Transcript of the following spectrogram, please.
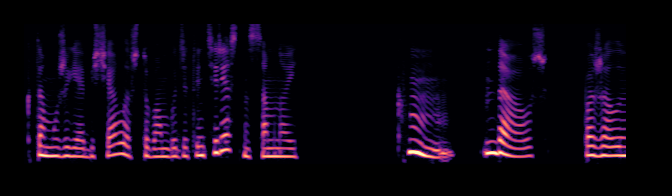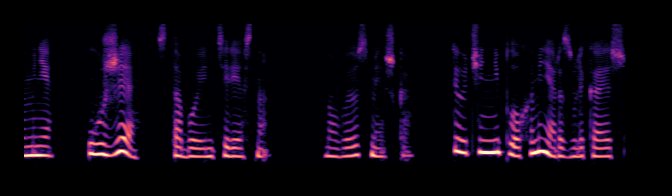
К тому же я обещала, что вам будет интересно со мной. Хм, да уж, пожалуй, мне уже с тобой интересно. Новая усмешка. Ты очень неплохо меня развлекаешь».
